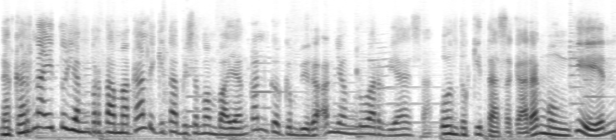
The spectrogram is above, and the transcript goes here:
Nah karena itu yang pertama kali kita bisa membayangkan kegembiraan yang luar biasa. Untuk kita sekarang mungkin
